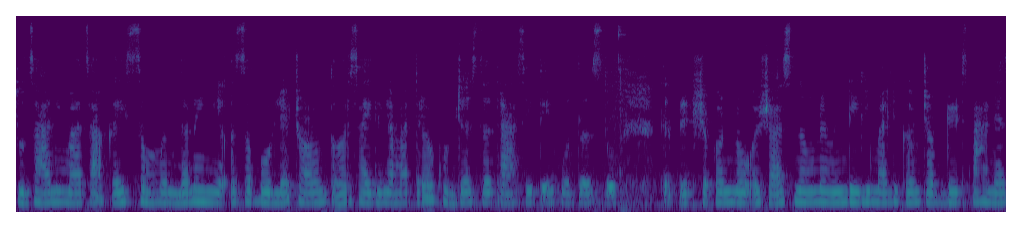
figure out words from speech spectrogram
तुझा आणि माझा काही संबंध नाही आहे असं बोलल्याच्यानंतर सायलीला मात्र खूप जास्त त्रास इथे होत असतो. तर प्रेक्षकांनो अशाच नवनवीन डेली मालिकांचे अपडेट्स पाहण्यास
